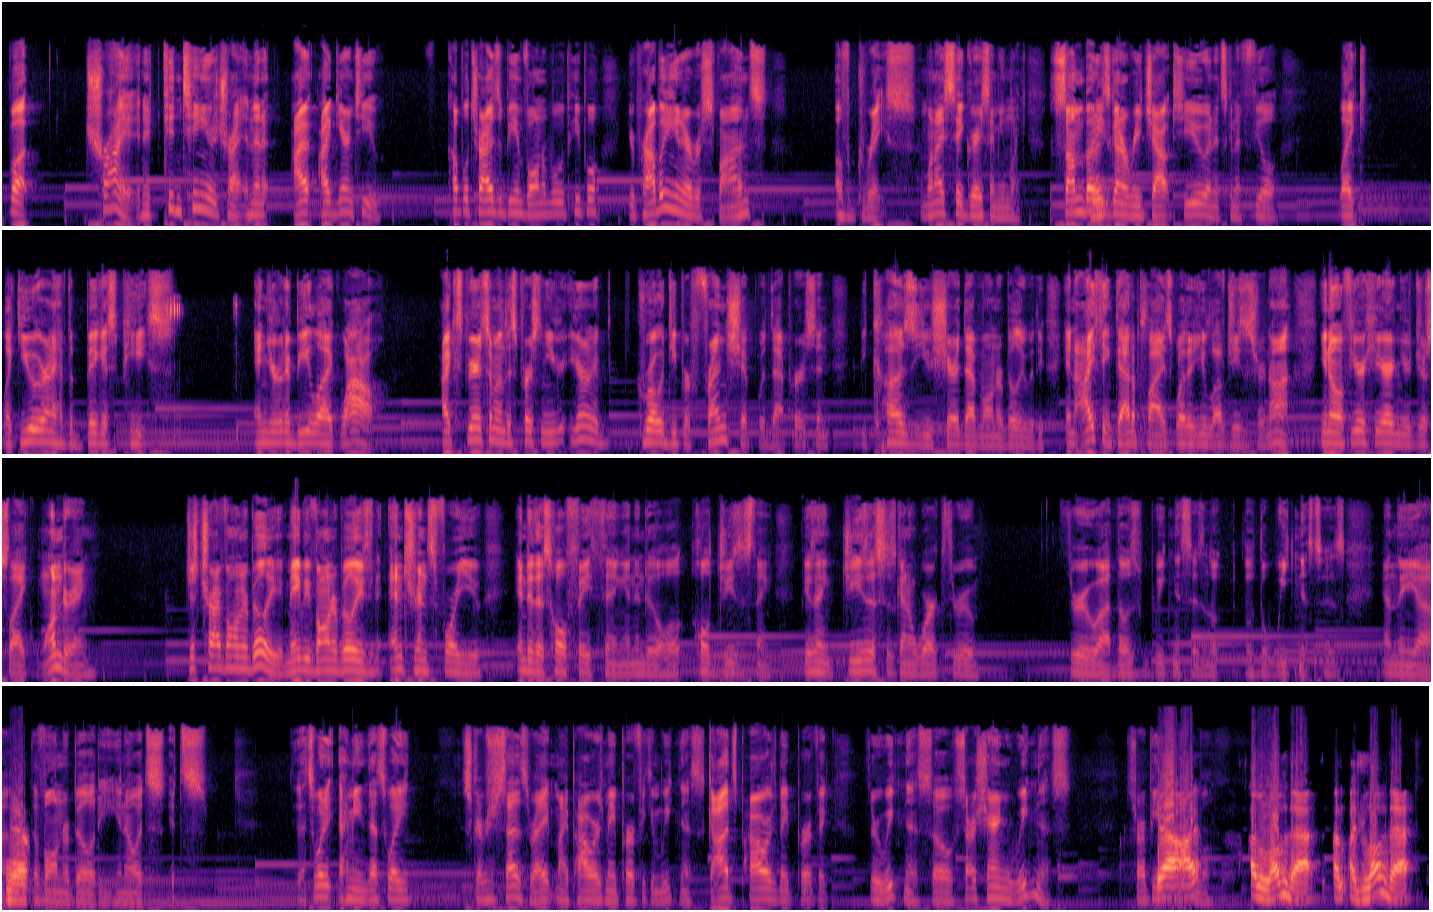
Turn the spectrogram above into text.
But try it and it, continue to try it, and then it, I I guarantee you, a couple of tries of being vulnerable with people, you're probably going to response of grace. And when I say grace, I mean like somebody's going to reach out to you, and it's going to feel like like you're going to have the biggest peace and you're going to be like, wow, I experienced some of this person. You're, you're going to grow a deeper friendship with that person because you shared that vulnerability with you. And I think that applies whether you love Jesus or not. You know, if you're here and you're just like wondering, just try vulnerability. Maybe vulnerability is an entrance for you into this whole faith thing and into the whole, whole Jesus thing. Because I think Jesus is going to work through through uh, those weaknesses and the, the, weaknesses and the uh, yeah. the vulnerability. You know, it's it's that's what I mean. That's what he, Scripture says, right? My power is made perfect in weakness. God's power is made perfect through weakness. So start sharing your weakness. Start being yeah. I, I love that. I, I love that.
